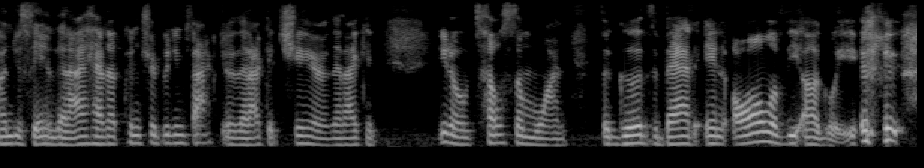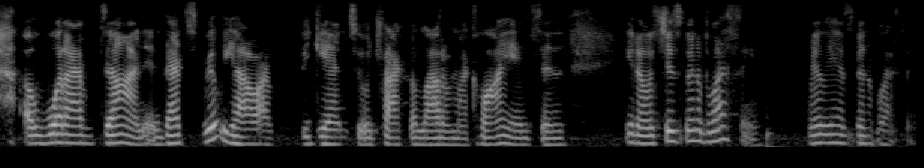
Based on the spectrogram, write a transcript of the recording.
understand that I had a contributing factor that I could share, that I could, you know, tell someone the good, the bad, and all of the ugly of what I've done. And that's really how I began to attract a lot of my clients. And, you know, it's just been a blessing. Really has been a blessing.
